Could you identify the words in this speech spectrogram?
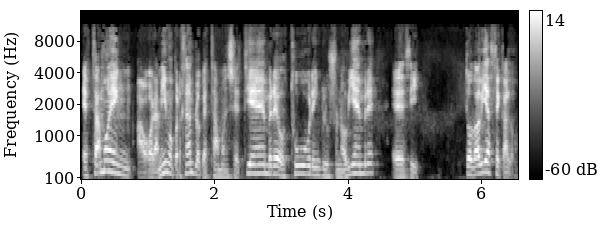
estamos en, ahora mismo, por ejemplo, que estamos en septiembre, octubre, incluso noviembre, es decir, todavía hace calor.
